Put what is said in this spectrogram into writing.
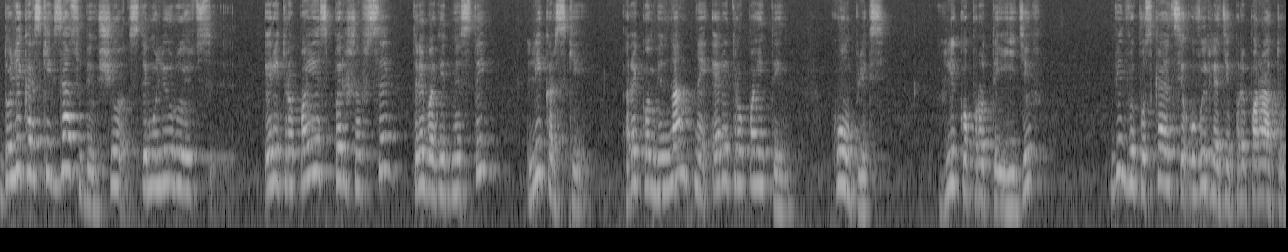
До лікарських засобів, що стимулюють еритропоез, перш все треба віднести лікарський рекомбінантний еритропоетин, комплекс глікопротеїдів. Він випускається у вигляді препарату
